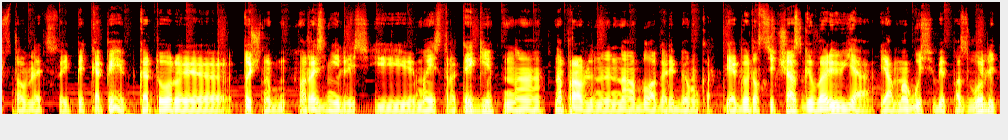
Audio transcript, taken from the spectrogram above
вставлять свои 5 копеек, которые точно разнились и моей стратегии на направленную на благо ребенка. Я говорил, сейчас говорю я. Я могу себе позволить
